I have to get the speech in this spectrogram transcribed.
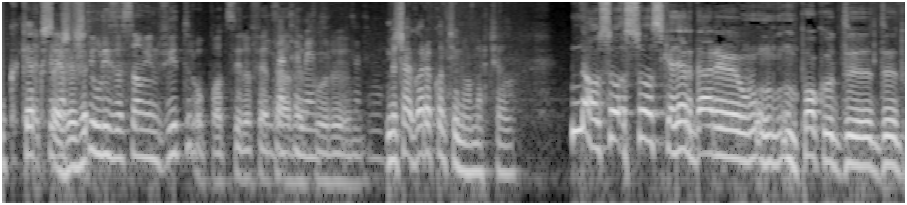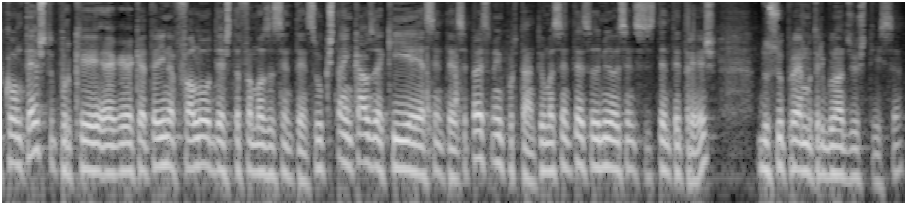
o que quer que Até seja. A fertilização in vitro pode ser afetada Exatamente. por. eh, Exatamente. Mas já agora continua, Marcelo. Não, só, só se calhar dar uh, um, um pouco de, de- de contexto, porque a Catarina falou desta famosa sentença. O que está em causa aqui é a sentença. Parece-me importante. É uma sentença de 1973 do Supremo Tribunal de Justiça.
